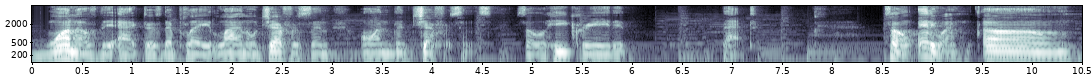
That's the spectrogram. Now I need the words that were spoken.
one of the actors that played Lionel Jefferson on The Jeffersons. So he created that. So anyway, um,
